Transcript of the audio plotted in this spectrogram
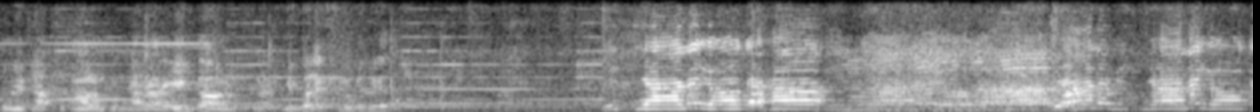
సో మీరు డాక్టర్ కావాలనుకుంటున్నారా? ఏం కావాలనుకుంటున్నారు? మీకు లక్ష్యం ఉంటుంది కదా? విజ్ఞాన యోగ. జ్ఞాన విజ్ఞాన యోగ.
